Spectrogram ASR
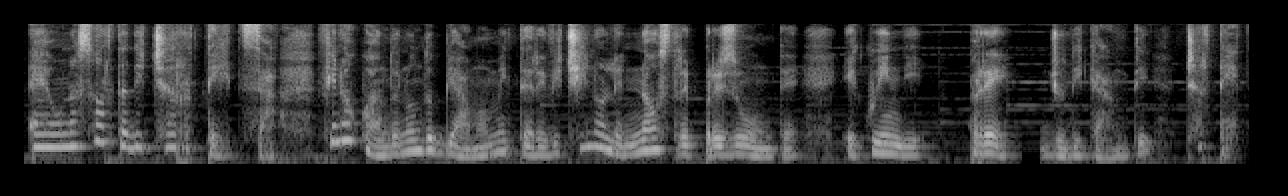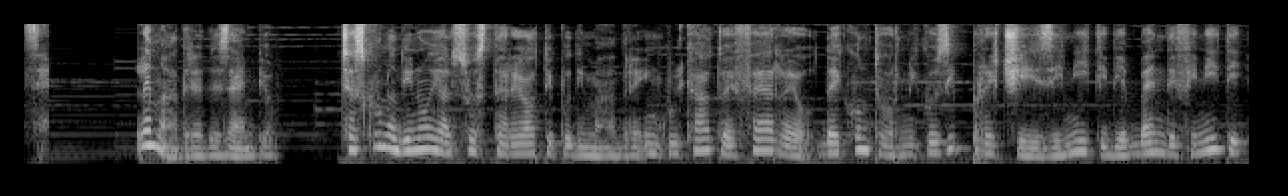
è una sorta di certezza, fino a quando non dobbiamo mettere vicino le nostre presunte e quindi pregiudicanti certezze. Le madri, ad esempio, Ciascuno di noi ha il suo stereotipo di madre, inculcato e ferreo dai contorni così precisi, nitidi e ben definiti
